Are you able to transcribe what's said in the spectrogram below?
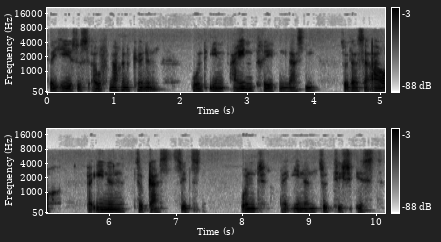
für Jesus aufmachen können und ihn eintreten lassen, sodass er auch bei Ihnen zu Gast sitzt und bei Ihnen zu Tisch ist.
